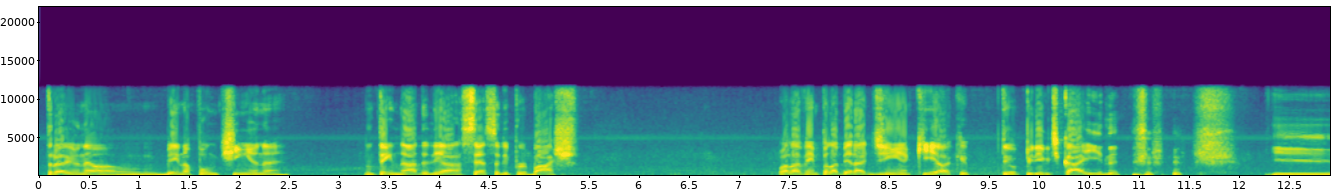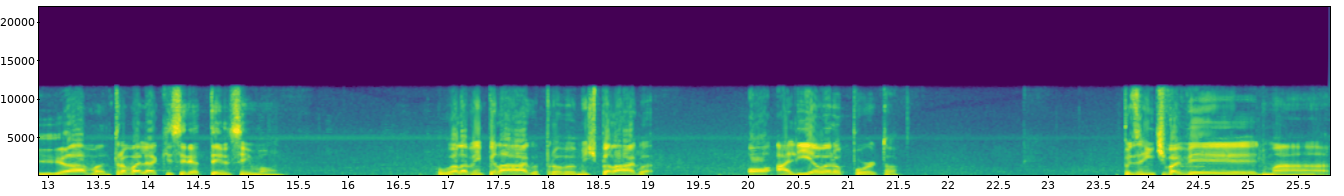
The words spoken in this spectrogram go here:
Estranho, né? Bem na pontinha, né? Não tem nada ali, ó. Acesso ali por baixo. Ou ela vem pela beiradinha aqui, ó. Que tem o perigo de cair, né? e... Ah, mano. Trabalhar aqui seria tenso, hein, irmão. Ou ela vem pela água, provavelmente pela água. Ó, ali é o aeroporto, ó. Depois a gente vai ver uma,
